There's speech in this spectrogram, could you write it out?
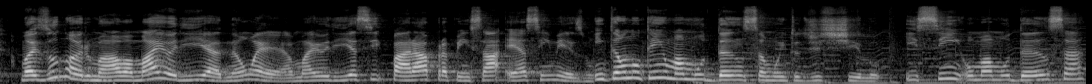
Mas o normal, a maioria não é. A maioria, se parar para pensar, é assim mesmo. Então não tem uma mudança muito de estilo, e sim uma mudança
